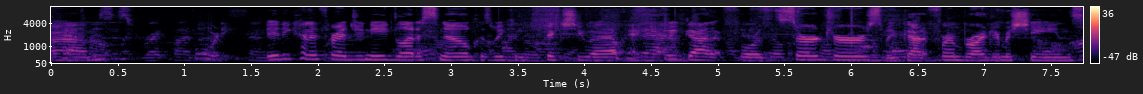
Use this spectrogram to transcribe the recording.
Um, any kind of thread you need, let us know because we can fix you up. We've got it for the sergers. We've got it for embroidery machines.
